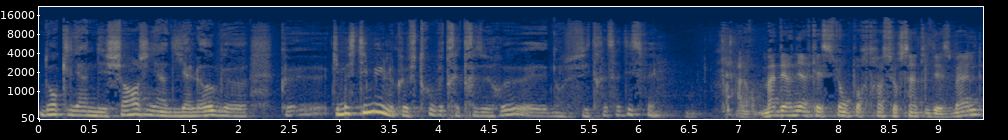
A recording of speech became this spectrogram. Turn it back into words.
Donc il y a un échange, il y a un dialogue euh, qui me stimule, que je trouve très très heureux et dont je suis très satisfait. Alors, ma dernière question portera sur Saint-Idesbald.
